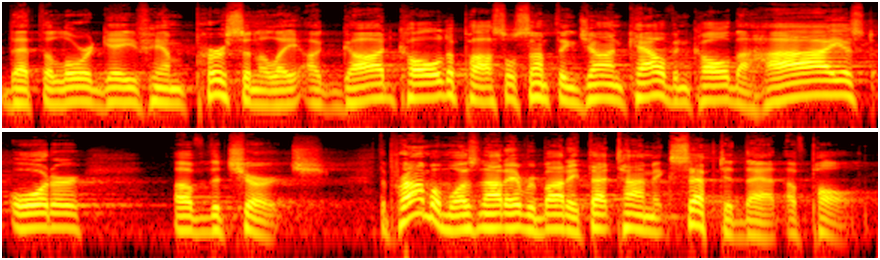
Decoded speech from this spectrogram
that the Lord gave him personally, a God called apostle, something John Calvin called the highest order of the church. The problem was not everybody at that time accepted that of Paul.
